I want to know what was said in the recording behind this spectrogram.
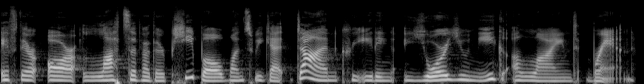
if there are lots of other people once we get done creating your unique aligned brand.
